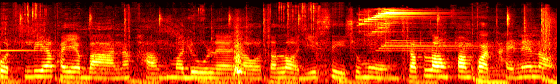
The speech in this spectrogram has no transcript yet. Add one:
กดเรียกพยาบาลนะคะ มาดูแลเราตลอด 24 ชั่วโมงรับรองความปลอดภัยแน่นอน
